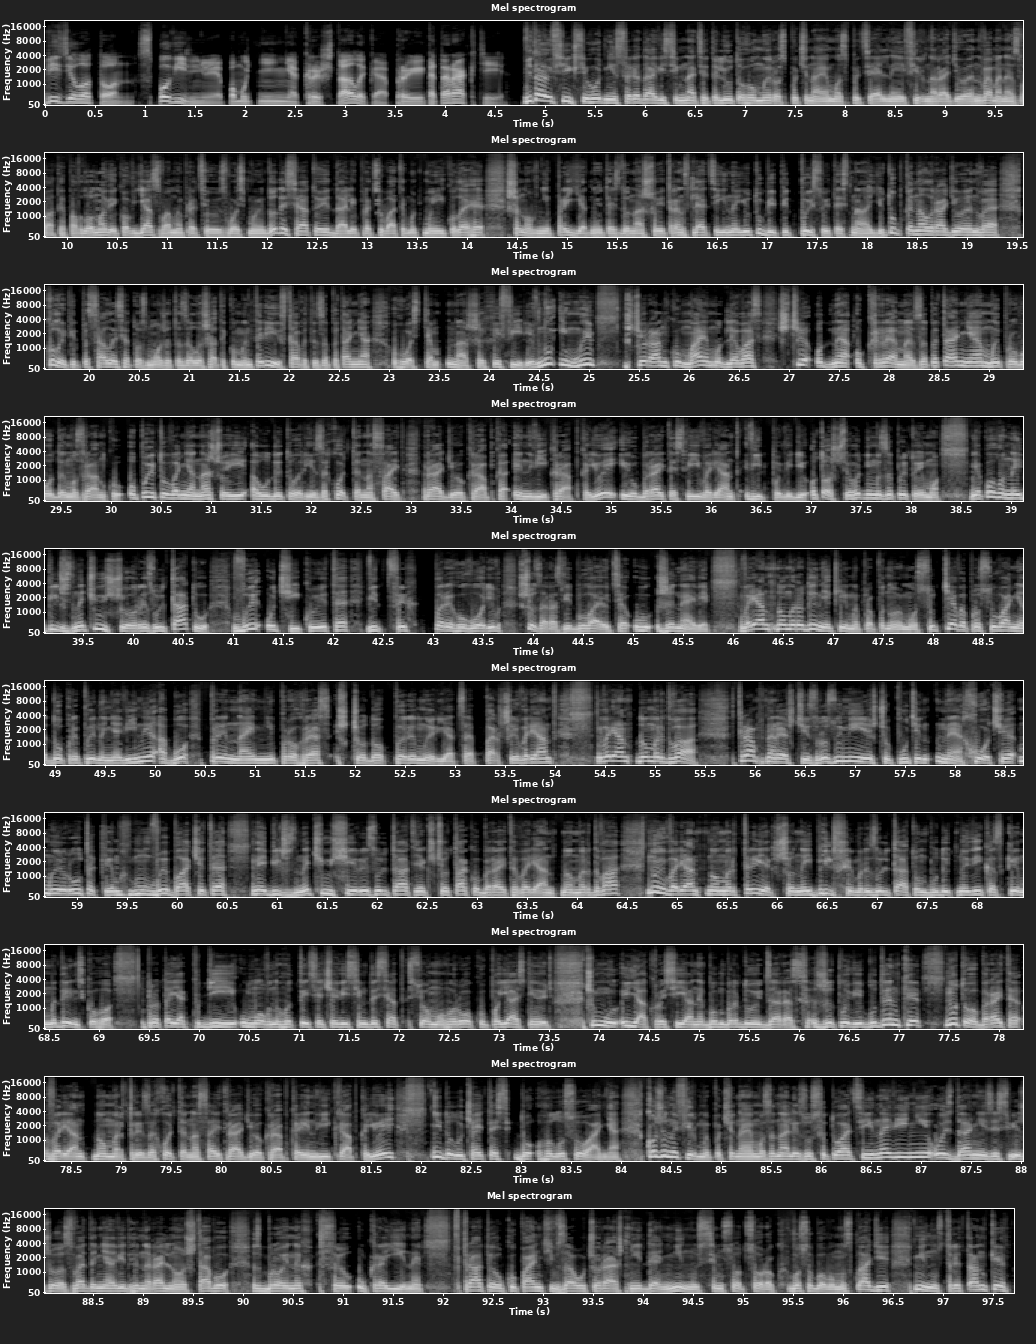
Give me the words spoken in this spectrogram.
Візілотон сповільнює помутніння кришталика при катаракті. Вітаю всіх сьогодні. Середа, 18 лютого. Ми розпочинаємо спеціальний ефір на радіо НВ. Мене звати Павло Новіков. Я з вами працюю з 8 до 10. Далі працюватимуть мої колеги. Шановні, приєднуйтесь до нашої трансляції на Ютубі. Підписуйтесь на Ютуб канал Радіо НВ. Коли підписалися, то зможете залишати коментарі і ставити запитання гостям наших ефірів. Ну і ми щоранку маємо для вас ще одне окреме запитання. Ми проводимо зранку опитування нашої аудиторії. Заходьте на сайт radio.nv.ua і обирайте свій варіант відповіді. Отож, сьогодні ми запитуємо, якого найбільш значущого результату ви очікуєте від цих переговорів, що зараз відбуваються у Женеві. Варіант номер один, який ми пропонуємо: суттєве просування до припинення війни або принаймні прогрес щодо перемир'я. Це перший варіант. Варіант номер два: Трамп нарешті зрозуміє, що Путін не хоче миру. Таким ви бачите найбільш значущий результат. Якщо так, обирайте варіант номер два. Ну і варіант номер три. Якщо найбільшим результатом будуть нові казки Мединського про те, як події умовного 1087 року пояснюють, чому і як росіяни бомбардують зараз житлові будинки. Ну то обирайте варіант номер три. Заходьте на сайт radio.nv.ua і долучайтесь до голосування. Кожен ефір ми починаємо з аналізу ситуації на війні. Ось дані зі свіжого зведення від Генерального штабу збройних сил України. Втрати окупантів за учорашній день мінус 740 в особовому складі, мінус 3 танки.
